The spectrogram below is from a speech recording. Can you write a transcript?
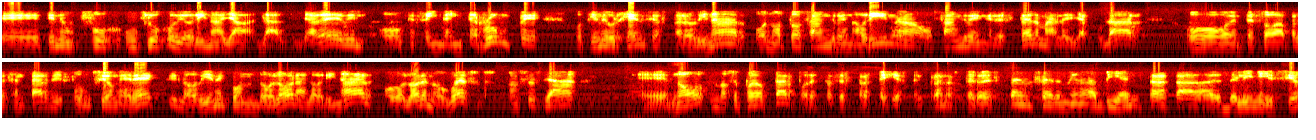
eh, tiene un flujo, un flujo de orina ya, débil o que se interrumpe o tiene urgencias para orinar o notó sangre en la orina o sangre en el esperma al eyacular o empezó a presentar disfunción eréctil o viene con dolor al orinar o dolor en los huesos. Entonces ya eh, no, no se puede optar por estas estrategias tempranas, pero esta enfermedad bien tratada desde el inicio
